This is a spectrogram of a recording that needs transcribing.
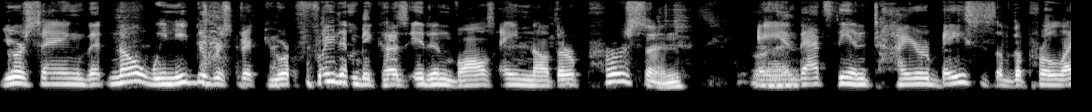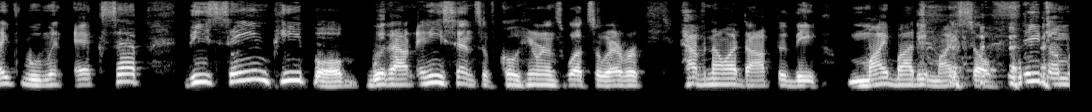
you're you're saying that no, we need to restrict your freedom because it involves another person. Right. And that's the entire basis of the pro life movement, except these same people, without any sense of coherence whatsoever, have now adopted the my body, myself freedom,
